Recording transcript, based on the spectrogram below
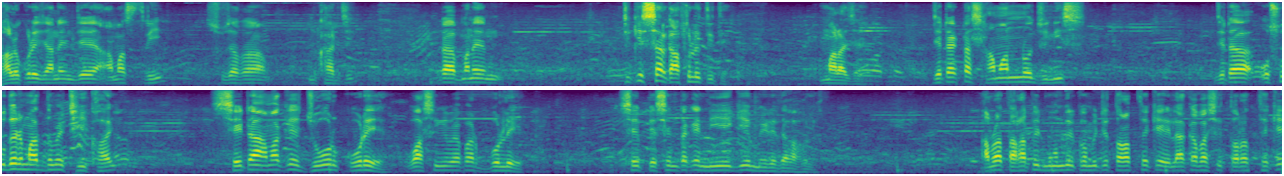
ভালো করে জানেন যে আমার স্ত্রী সুজাতা মুখার্জি এটা মানে চিকিৎসার গাফলতিতে মারা যায়। যেটা একটা সামান্য জিনিস, যেটা ওষুধের মাধ্যমে ঠিক হয় সেটা আমাকে জোর করে ওয়াশিংয়ের ব্যাপার বলে সে পেশেন্টটাকে নিয়ে গিয়ে মেরে দেওয়া হলো। আমরা তারাপীঠ মন্দির কমিটির তরফ থেকে, এলাকাবাসীর তরফ থেকে,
